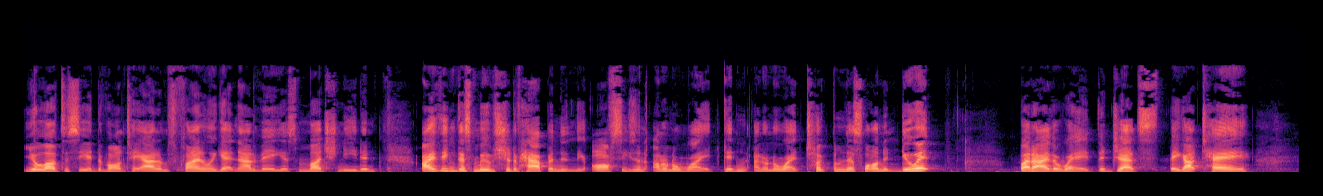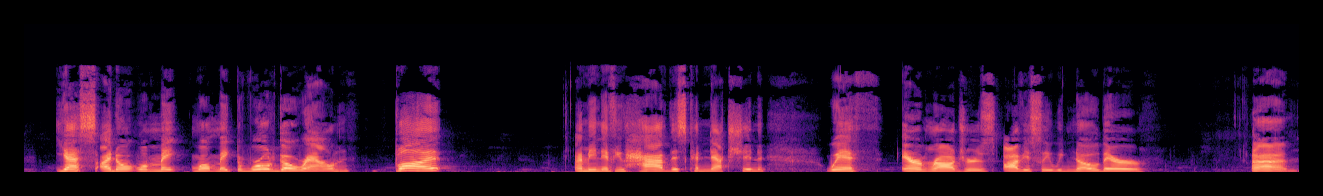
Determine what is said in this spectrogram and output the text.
You'll love to see it. Davante Adams finally getting out of Vegas, much needed. I think this move should have happened in the offseason. I don't know why it didn't. I don't know why it took them this long to do it. But either way, the Jets, they got Tay yes, I know it won't make won't make the world go round, but I mean, if you have this connection with Aaron Rodgers, obviously we know they're um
